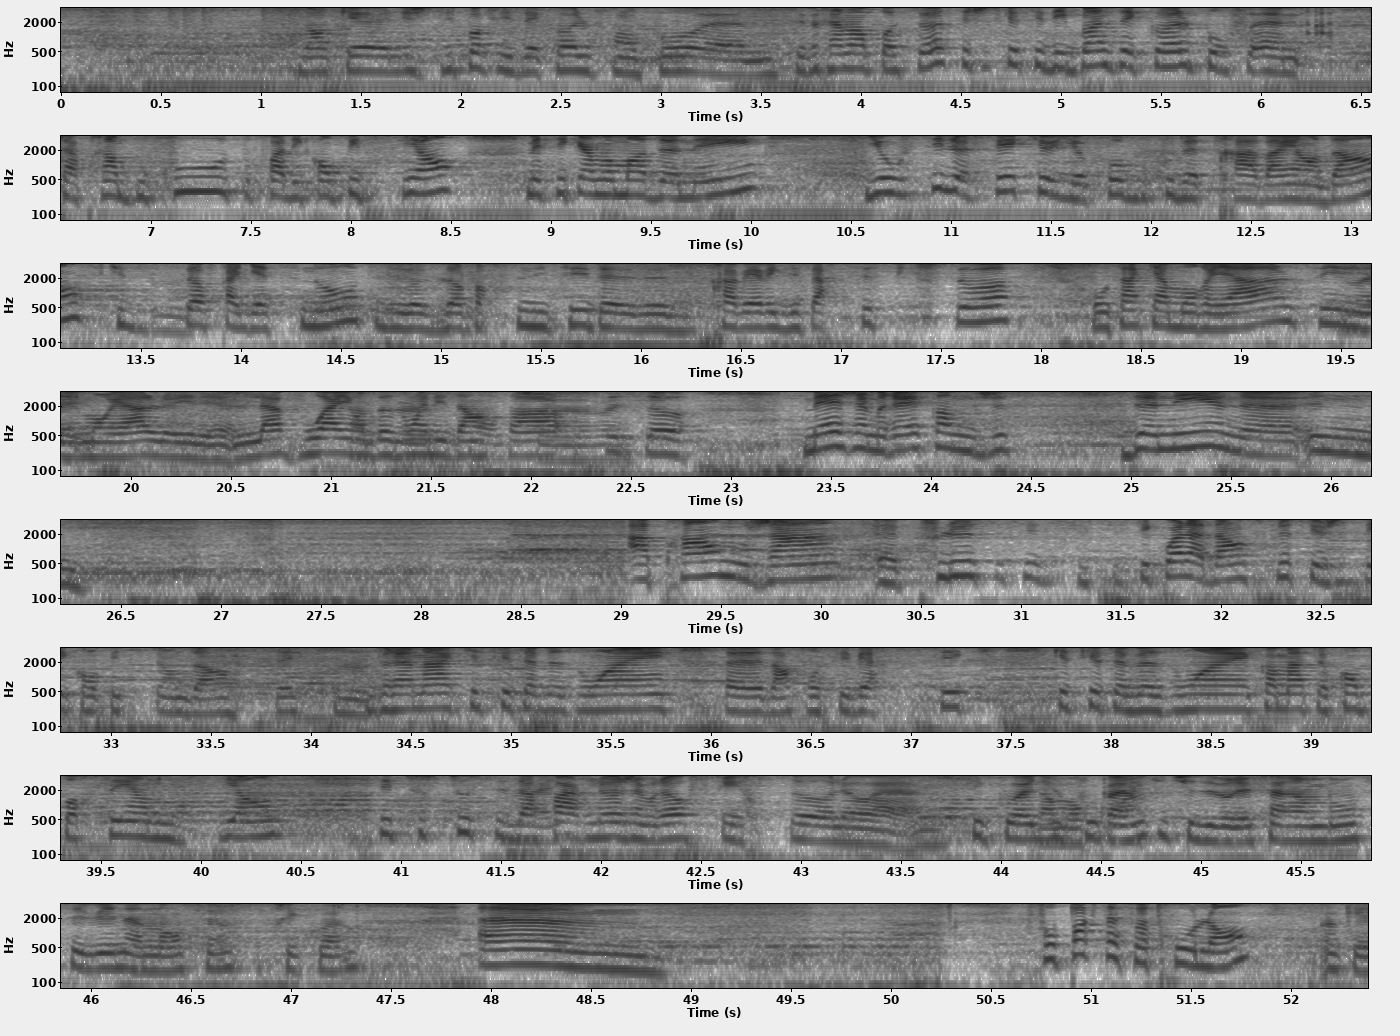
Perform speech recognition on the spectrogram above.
Donc, euh, je dis pas que les écoles font pas. euh, c'est vraiment pas ça. C'est juste que c'est des bonnes écoles pour. Euh, T'apprends beaucoup, pour faire des compétitions. Mais c'est qu'à un moment donné, il y a aussi le fait qu'il n'y a pas beaucoup de travail en danse qui s'offre à Gatineau. Des, des opportunités de, de- de travailler avec des artistes puis tout ça. Autant qu'à Montréal. Ouais. Montréal, euh, la voix, ils ont besoin des danseurs. C'est ouais. ça. Mais j'aimerais comme juste donner une- une apprendre aux gens euh, plus, c'est- quoi la danse plus que juste des compétitions de danse, tu sais? Vraiment, qu'est-ce que tu as besoin euh, dans ton CV artistique, qu'est-ce que tu as besoin, comment te comporter en audition, tu sais, tous tous ces affaires-là, j'aimerais offrir ça, là. euh, C'est quoi, du coup, coin. par exemple, si tu devrais faire un bon CV d'un danseur, ce serait quoi? Euh, faut pas que ça soit trop long. Ok.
